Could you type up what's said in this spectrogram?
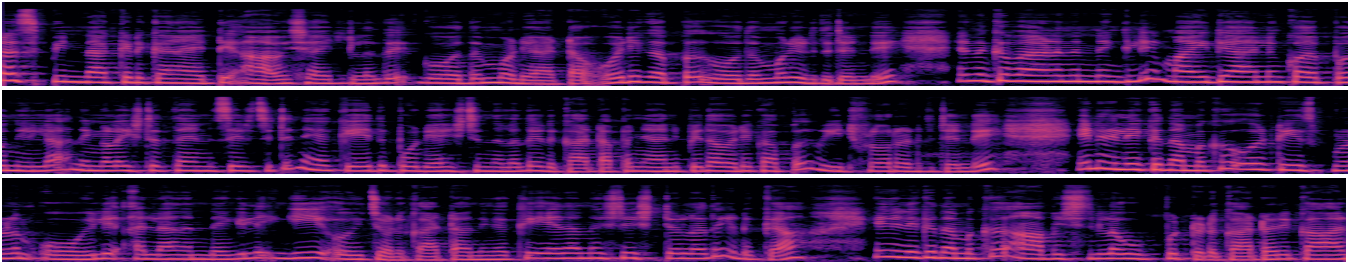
റെസിപ്പി ഉണ്ടാക്കിയെടുക്കാനായിട്ട് ആവശ്യമായിട്ടുള്ളത് ഗോതമ്പ് പൊടി ആട്ടോ. ഒരു കപ്പ് ഗോതമ്പ് പൊടി എടുത്തിട്ടുണ്ട്. നിങ്ങൾക്ക് വേണമെന്നുണ്ടെങ്കിൽ മൈദ ആയാലും കുഴപ്പമൊന്നുമില്ല. നിങ്ങളെ ഇഷ്ടത്തിനനുസരിച്ചിട്ട് നിങ്ങൾക്ക് ഏത് പൊടിയാണ് ഇഷ്ടം എന്നുള്ളത് എടുക്കാം കേട്ടോ. അപ്പോൾ ഞാനിപ്പോൾ ഇതാ ഒരു കപ്പ് വീറ്റ് ഫ്ലോർ എടുത്തിട്ടുണ്ട്. ഇനി ഇതിലേക്ക് നമുക്ക് ഒരു ടീസ്പൂണോളം ഓയിൽ അല്ലാന്നുണ്ടെങ്കിൽ ഗീ ഒഴിച്ച് കൊടുക്കാം കേട്ടോ. നിങ്ങൾക്ക് ഏതാണെന്ന് വെച്ചാൽ ഇഷ്ടമുള്ളത് എടുക്കാം. ഇതിലേക്ക് നമുക്ക് ആവശ്യത്തിനുള്ള ഉപ്പ് ഇട്ട് കൊടുക്കാം കേട്ടോ. ഒരു കാൽ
